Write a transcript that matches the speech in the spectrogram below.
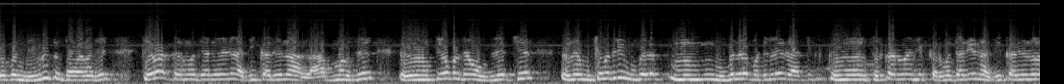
લોકો નિવૃત્ત થવાના છે, તેવા કર્મચારીઓ અને અધિકારીઓને લાભ મળશે. તેઓ પણ તેનો ઉલ્લેખ છે. અને મુખ્યમંત્રી ભૂપેન્દ્ર પટેલે રાજ્ય સરકારના જે કર્મચારીઓ અને અધિકારીઓનો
